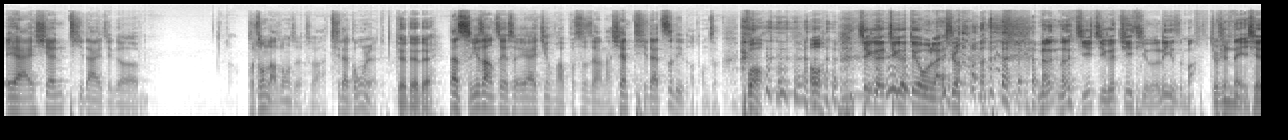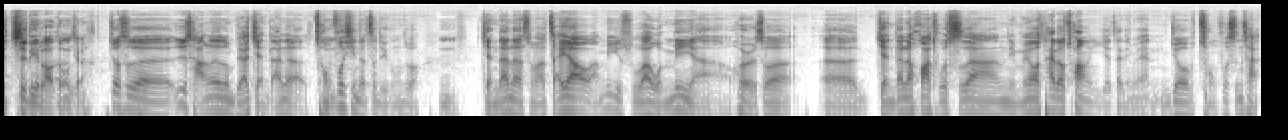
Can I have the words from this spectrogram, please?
AI 先替代这个普通劳动者是吧？替代工人，对对对，但实际上这次 AI 进化不是这样，它先替代智力劳动者。不哦，这个这个对我们来说，能能举几个具体的例子吗？就是哪些智力劳动者？就是日常的那种比较简单的重复性的智力工作，嗯，简单的什么摘要啊、秘书啊、文秘啊，或者说呃简单的画图师啊，你没有太多创意在里面，你就重复生产，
